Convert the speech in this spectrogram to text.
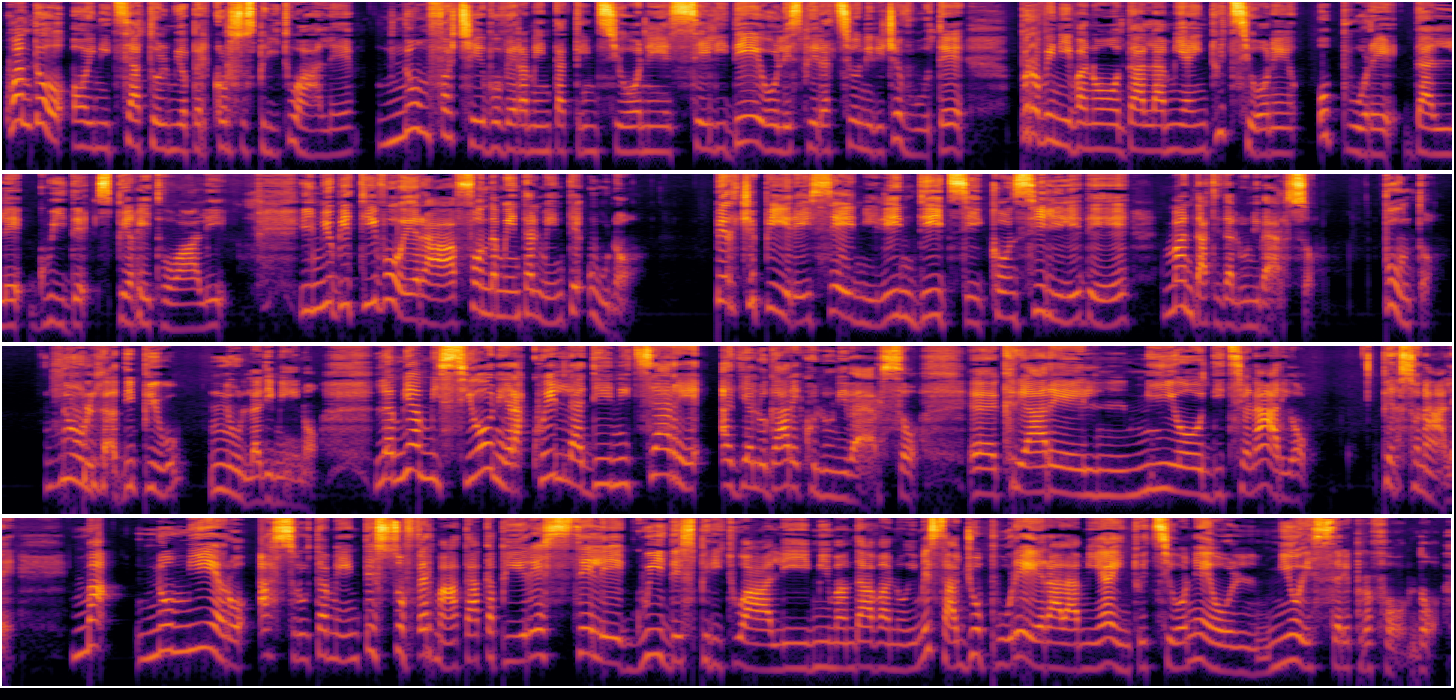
Quando ho iniziato il mio percorso spirituale, non facevo veramente attenzione se le idee o le ispirazioni ricevute provenivano dalla mia intuizione oppure dalle guide spirituali. Il mio obiettivo era fondamentalmente uno. Percepire i segni, gli indizi, i consigli, le idee mandati dall'universo. Punto. Nulla di più nulla di meno. La mia missione era quella di iniziare a dialogare con l'universo, eh, creare il mio dizionario personale, ma non mi ero assolutamente soffermata a capire se le guide spirituali mi mandavano i messaggi oppure era la mia intuizione o il mio essere profondo.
